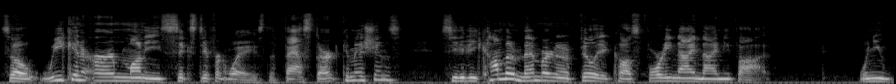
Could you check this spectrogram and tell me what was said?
So we can earn money six different ways. The fast start commissions, See, to become a member and an affiliate costs $49.95. When you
